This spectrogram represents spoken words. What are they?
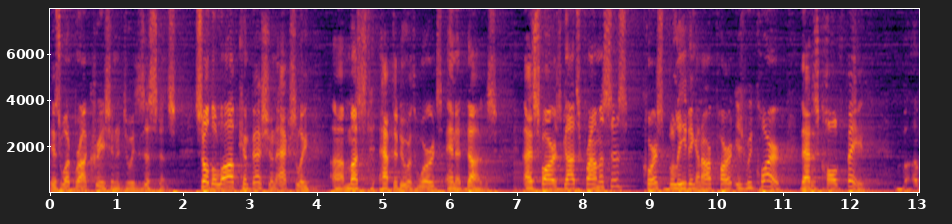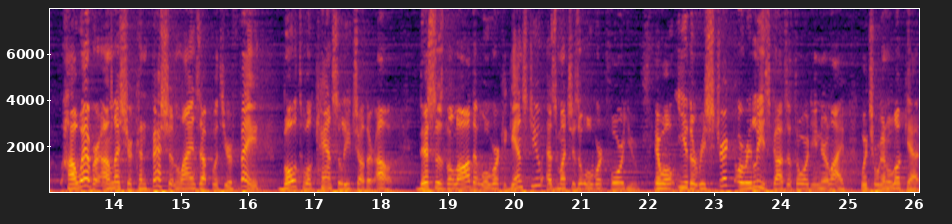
is what brought creation into existence. So the law of confession actually uh, must have to do with words, and it does. As far as God's promises, of course, believing on our part is required. That is called faith. Uh, however, unless your confession lines up with your faith, both will cancel each other out. This is the law that will work against you as much as it will work for you. It will either restrict or release God's authority in your life, which we're going to look at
